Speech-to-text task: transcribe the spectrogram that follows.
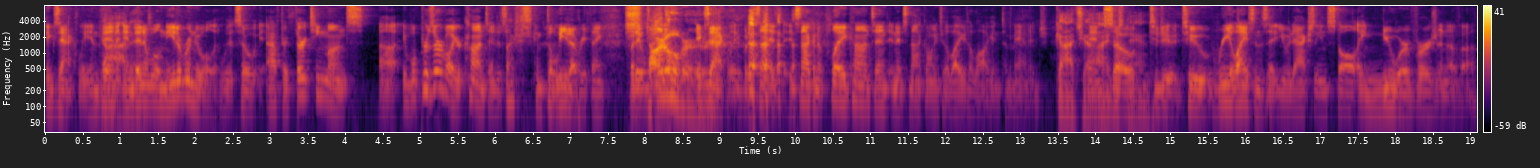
Exactly, and then Got and then it. it will need a renewal. So after 13 months, uh, it will preserve all your content. It's not just going to delete everything, but it Start over. exactly. But it's not. It's, it's not going to play content, and it's not going to allow you to log in to manage. Gotcha. And I so understand. to do to relicense it, you would actually install a newer version of a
